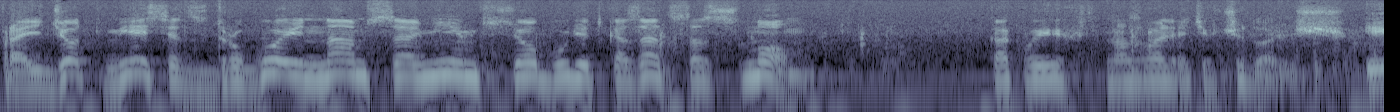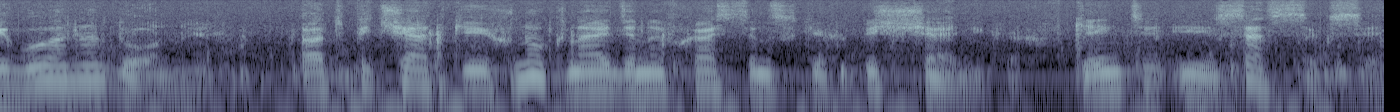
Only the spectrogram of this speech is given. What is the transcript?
Пройдет месяц-другой, нам самим все будет казаться сном. Как вы их назвали, этих чудовищ? Игуанодоны. Отпечатки их ног найдены в хастинских песчаниках в Кенте и Сассексе.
